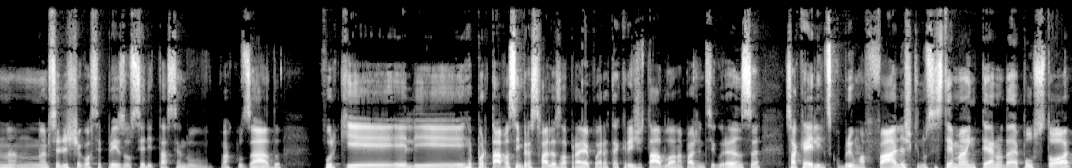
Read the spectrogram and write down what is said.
Não, não lembro se ele chegou a ser preso ou se ele está sendo acusado porque ele reportava sempre as falhas lá para a Apple, era até acreditado lá na página de segurança, só que aí ele descobriu uma falha, acho que no sistema interno da Apple Store,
